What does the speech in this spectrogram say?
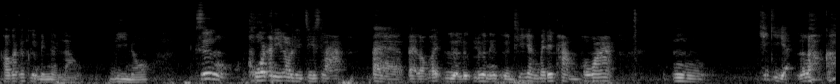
เขาก็จะคืนเป็นเงินเราดีเนาะซึ่งโค้ดอันนี้เรารีจิสละแต่แต่เราก็เหลือเรื่องอื่นๆที่ยังไม่ได้ทำเพราะว่า อืมขี้เกียจแล้วเราก็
